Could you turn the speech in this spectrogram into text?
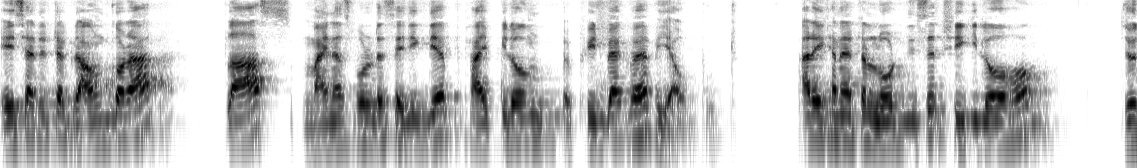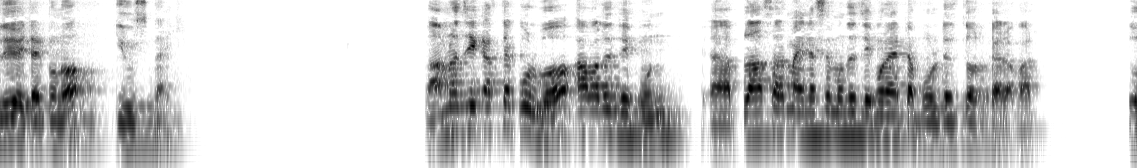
এই সাইডেরটা গ্রাউন্ড করা প্লাস মাইনাস ভোল্টেজ এদিক দিয়ে ফাইভ কিলো হোম ফিডব্যাক হয়ে ভি আউটপুট আর এখানে একটা লোড দিছে থ্রি কিলো হোম যদিও এটার কোনো ইউজ নাই। আমরা যে কাজটা করব, আমাদের দেখুন প্লাস আর মাইনাসের মধ্যে যে কোনো একটা ভোল্টেজ দরকার আমার। তো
